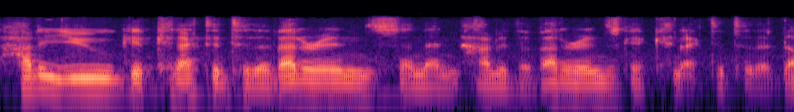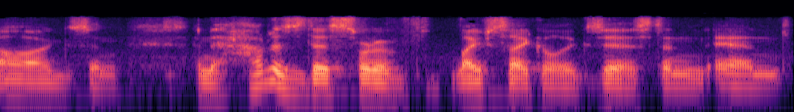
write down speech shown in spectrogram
how do you get connected to the veterans, and then how do the veterans get connected to the dogs, and and how does this sort of life cycle exist, and and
